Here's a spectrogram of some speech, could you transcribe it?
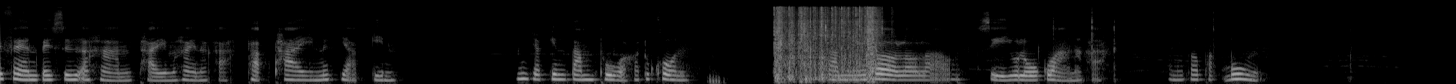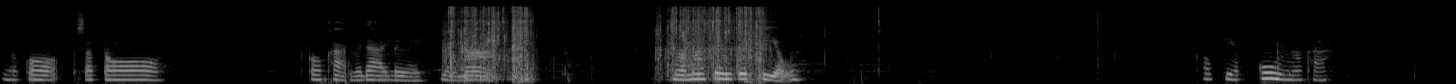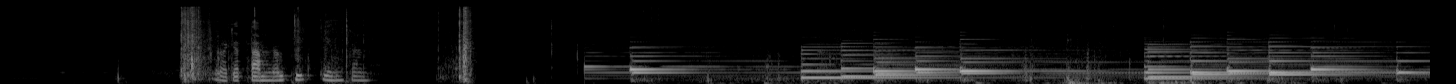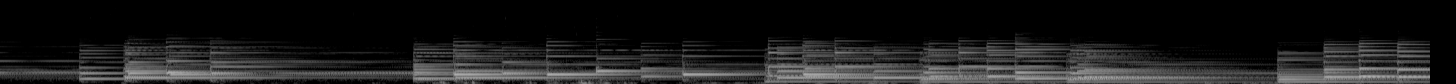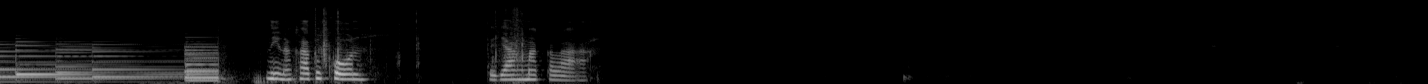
ให้แฟนไปซื้ออาหารไทยมาให้นะคะ ผักไทยนึกอยากกิน นึกอยากกินตำถั่วค่ะทุกคนตำนี้ก็ราวๆสี่ยูโรกว่านะคะ อันนี้ก็ผักบุ้ง แล้วก็สตอ ก็ขาดไม่ได้เลยมาม่า มาม่าเส้นก๋วยเตี๋ยวข้าวเกรียบกุ้งนะคะ เราจะตำน้ำพริกกินกัน นี่นะคะทุกคน จะย่างมากกลา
